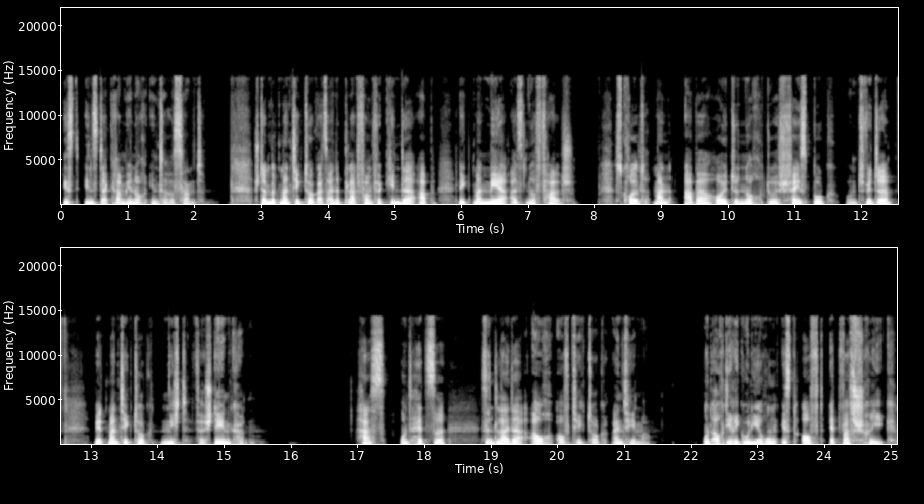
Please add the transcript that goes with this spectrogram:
ist Instagram hier noch interessant. Stempelt man TikTok als eine Plattform für Kinder ab, liegt man mehr als nur falsch. Scrollt man aber heute noch durch Facebook und Twitter, wird man TikTok nicht verstehen können. Hass und Hetze sind leider auch auf TikTok ein Thema. Und auch die Regulierung ist oft etwas schräg.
